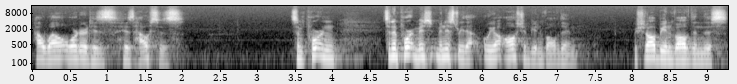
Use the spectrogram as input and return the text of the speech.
how well ordered his, his house is. It's important. It's an important ministry that we all should be involved in. We should all be involved in this.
